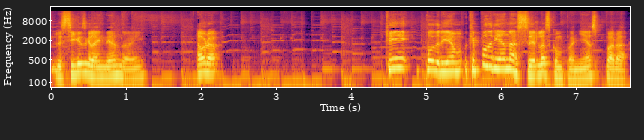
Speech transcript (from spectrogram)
Le sigues grindeando ahí. Ahora, ¿qué podrían, ¿qué podrían hacer las compañías para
